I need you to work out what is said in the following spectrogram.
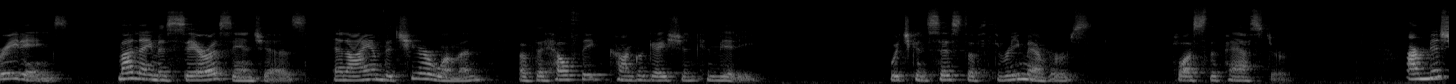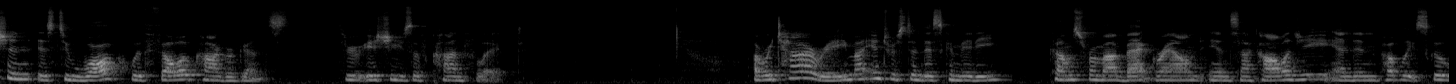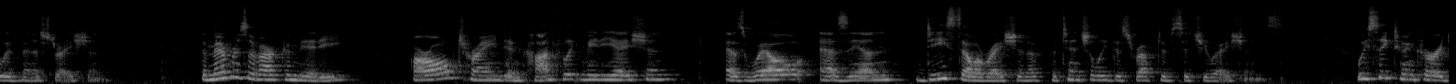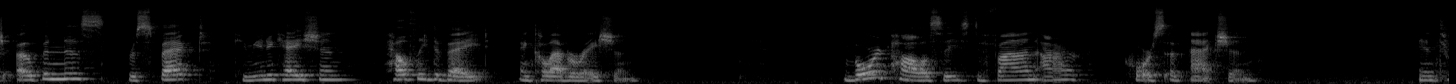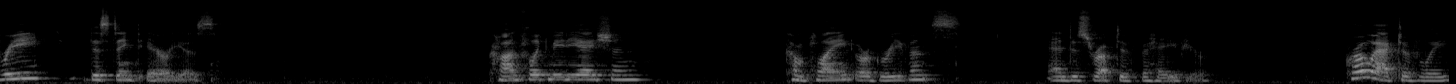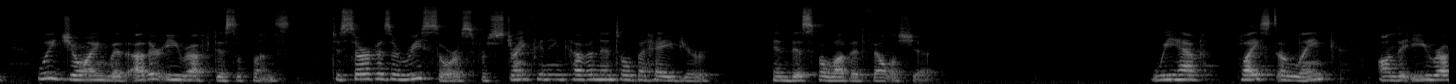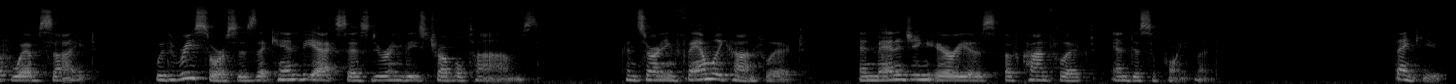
Greetings. My name is Sarah Sanchez, and I am the chairwoman of the Healthy Congregation Committee, which consists of three members plus the pastor. Our mission is to walk with fellow congregants through issues of conflict. A retiree, my interest in this committee comes from my background in psychology and in public school administration. The members of our committee are all trained in conflict mediation as well as in deceleration of potentially disruptive situations. We seek to encourage openness, respect, communication, healthy debate, and collaboration. Board policies define our course of action in three distinct areas. Conflict mediation, complaint or grievance, and disruptive behavior. Proactively, we join with other ERUUF disciplines to serve as a resource for strengthening covenantal behavior in this beloved fellowship. We have placed a link on the ERUUF website with resources that can be accessed during these troubled times concerning family conflict and managing areas of conflict and disappointment. Thank you.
